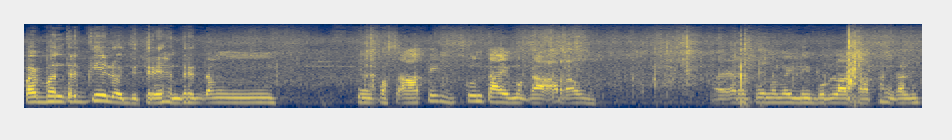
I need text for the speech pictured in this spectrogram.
500 kilo, di 300 ang upas atin. Kung tayo mag-aaraw. Ay, ari po na may libur lang tatanggalin.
